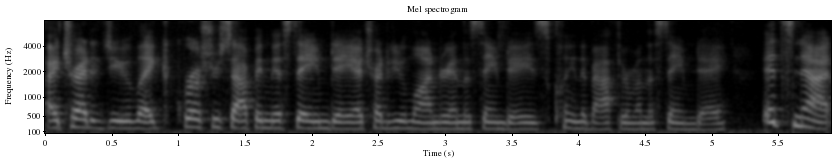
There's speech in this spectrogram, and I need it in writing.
I try to do like grocery shopping the same day. I try to do laundry on the same days, clean the bathroom on the same day. It's not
